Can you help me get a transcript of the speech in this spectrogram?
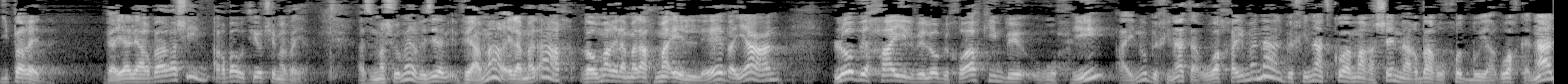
ייפרד. והיה לארבעה ראשים ארבע אותיות שם הוויה. אז מה שאומר, וזה, ואמר אל המלאך, ואומר אל המלאך מה אלה, ויען לא בחיל ולא בכוח, כי אם ברוחי, היינו בחינת הרוח חיים הנ"ל, בחינת כה אמר השם מארבע רוחות בו הרוח כנ"ל,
